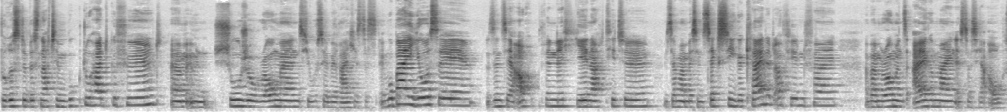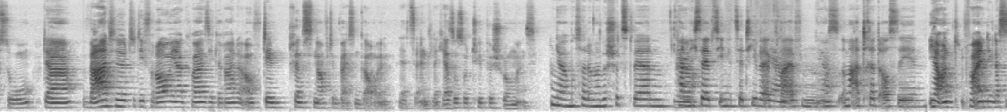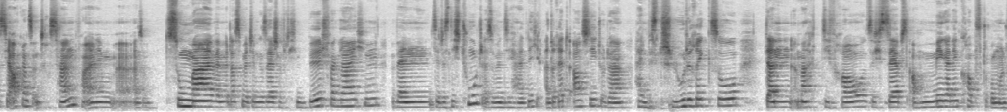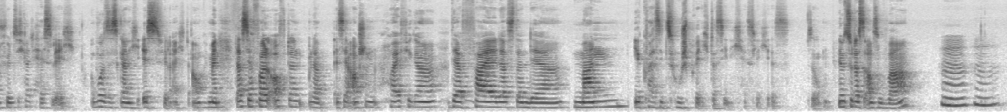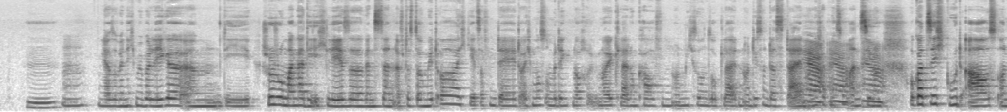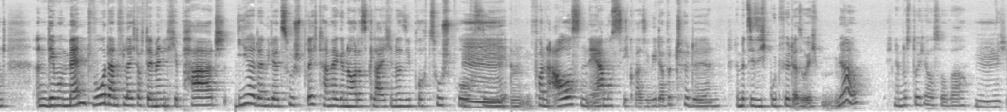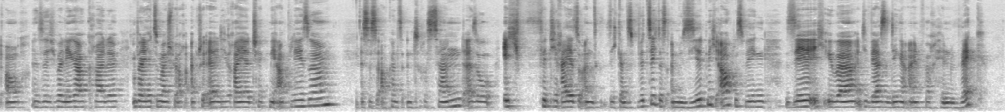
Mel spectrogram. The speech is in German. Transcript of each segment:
Brüste bis nach Timbuktu hat gefühlt. Ähm, Im Shoujo Romance, Yosei-Bereich ist das. Wobei Yosei sind sie ja auch, finde ich, je nach Titel, ich sag mal, ein bisschen sexy gekleidet auf jeden Fall. Aber im Romance allgemein ist das ja auch so. Da wartet die Frau ja quasi gerade auf den Prinzen auf dem weißen Gaul letztendlich. Also so typisch Romance. Ja, muss halt immer beschützt werden, kann Ja. nicht selbst die Initiative ergreifen, ja. muss immer adrett aussehen. Ja, und vor allen Dingen, das ist ja auch ganz interessant, vor allen Dingen, äh, also zumal, wenn wir das mit dem gesellschaftlichen Bild vergleichen, wenn sie das nicht tut, also wenn sie halt nicht adrett aussieht oder halt ein bisschen schluderig so, dann macht die Frau sich selbst auch mega den Kopf drum und fühlt sich halt hässlich. Obwohl sie es gar nicht ist, vielleicht auch. Ich meine, das ist ja voll oft dann, oder ist ja auch schon häufiger der Fall, dass dann der Mann ihr quasi zuspricht, dass sie nicht hässlich ist. So. Nimmst du das auch so wahr? Hm, hm. Hm. Hm. Ja, also wenn ich mir überlege, ähm, die Shoujo-Manga, die ich lese, wenn es dann öfters darum geht, oh, ich gehe jetzt auf ein Date, oh, ich muss unbedingt noch neue Kleidung kaufen und mich so und so kleiden und dies und das stylen und Ja, ich habe nichts ja, zum Anziehen ja. und oh Gott, sehe ich gut aus und in dem Moment, wo dann vielleicht auch der männliche Part ihr dann wieder zuspricht, haben wir genau das Gleiche. Ne? Sie braucht Zuspruch, Mhm. sie ähm, von außen, er muss sie quasi wieder betüddeln, damit sie sich gut fühlt. Also ich, ja, ich nehme das durchaus so wahr. Hm, ich auch. Also ich überlege auch gerade, weil ich jetzt zum Beispiel auch aktuell die Reihe Check Me Up lese, ist es auch ganz interessant. Also ich finde die Reihe so an sich ganz witzig, das amüsiert mich auch, deswegen sehe ich über diverse Dinge einfach hinweg.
